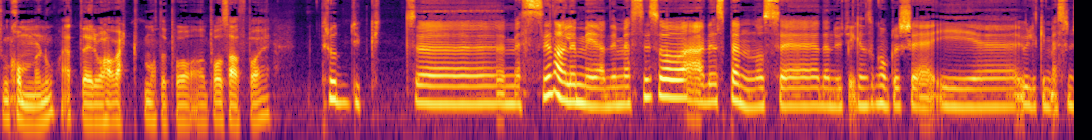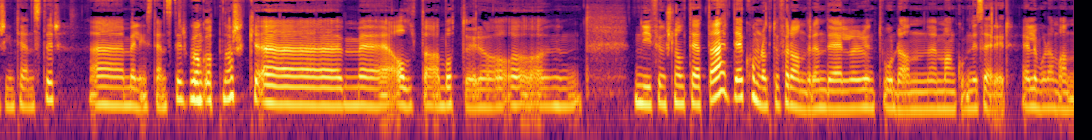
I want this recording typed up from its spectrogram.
som kommer nå, etter å ha vært på, på, på South by? Produkt produktmessig, da, eller mediemessig, så er det spennende å se den utviklingen som kommer til å skje i uh, ulike messaging-tjenester. Uh, meldingstjenester, på godt norsk. Uh, med alt av botter og, og, ny funksjonalitet der. Det kommer nok til å forandre en del rundt hvordan man kommuniserer, eller hvordan man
